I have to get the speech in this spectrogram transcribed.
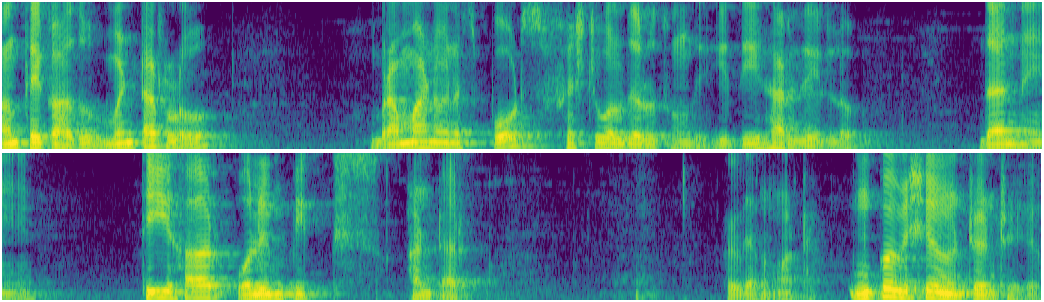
అంతేకాదు వింటర్లో బ్రహ్మాండమైన స్పోర్ట్స్ ఫెస్టివల్ జరుగుతుంది ఈ తీహార్ జైల్లో. దాన్ని తీహార్ ఒలింపిక్స్ అంటారు. అదనమాట ఇంకో విషయం ఏంటంటే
